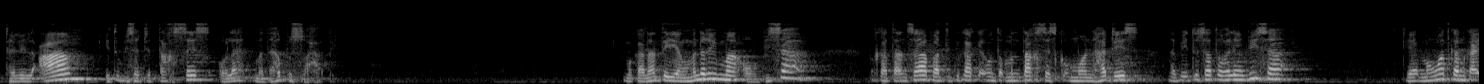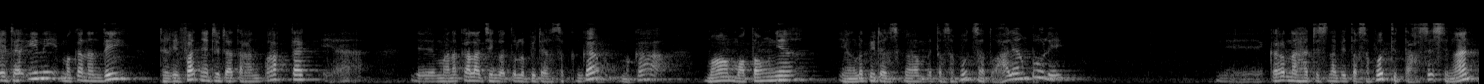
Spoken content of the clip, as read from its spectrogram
dalil am itu bisa ditaksis oleh madhabus sahabi. Maka nanti yang menerima, oh bisa. Perkataan sahabat dipakai untuk mentaksis keumuman hadis. Nabi itu satu hal yang bisa. Dia menguatkan kaidah ini, maka nanti derivatnya didatangkan praktek. Ya, ya manakala jenggot itu lebih dari segenggam, maka memotongnya yang lebih dari segenggam tersebut satu hal yang boleh. Ya, karena hadis Nabi tersebut ditaksis dengan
